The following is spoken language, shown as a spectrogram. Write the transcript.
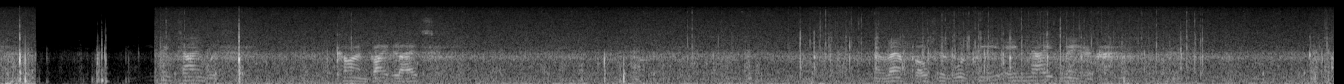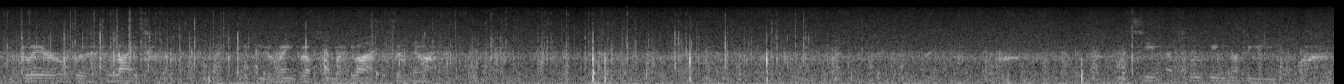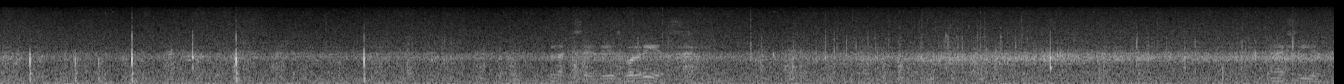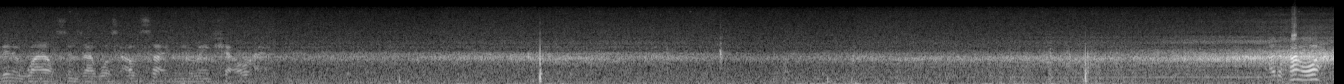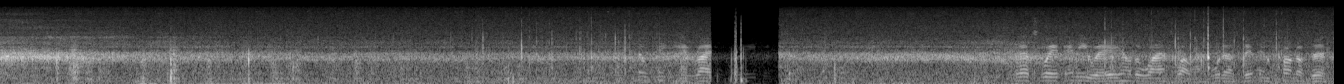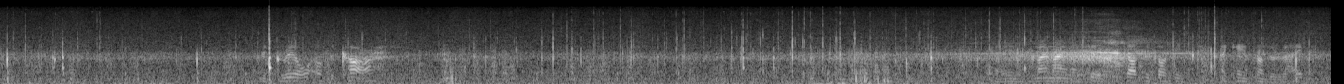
Evening time with car and bike lights and lampposts, it would be a nightmare. The glare of the light hitting the raindrops on my glasses and then since I was outside in the rain shower. Uit de gang it right away, but let's wait anyway, otherwise, well, I would have been in front of the car. Okay, in my mind I should have stopped because I came from the right.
